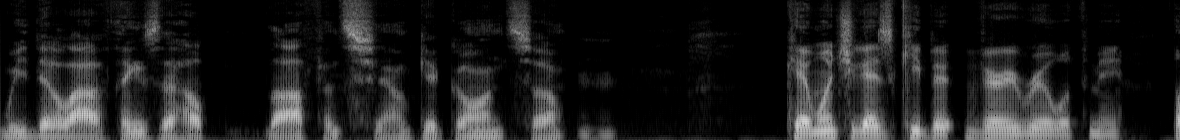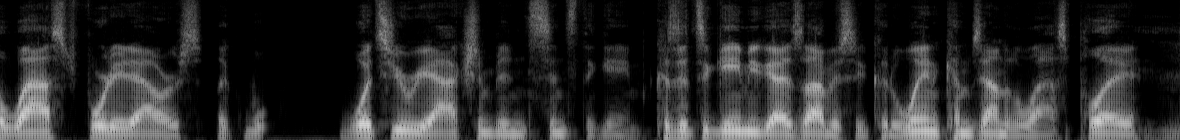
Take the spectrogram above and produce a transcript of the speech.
we did a lot of things to help the offense, you know, get going. So, mm-hmm. okay, I want you guys to keep it very real with me. The last 48 hours, like, what's your reaction been since the game? Because it's a game you guys obviously could win. Comes down to the last play. Mm-hmm.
